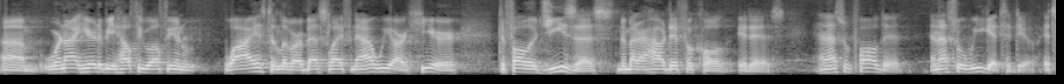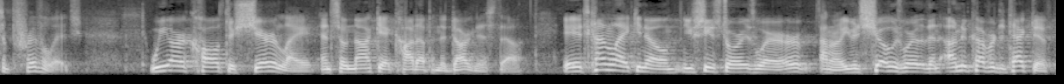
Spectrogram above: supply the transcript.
Um, we're not here to be healthy, wealthy, and wise, to live our best life now. We are here to follow Jesus no matter how difficult it is. And that's what Paul did. And that's what we get to do. It's a privilege. We are called to share light and so not get caught up in the darkness, though. It's kind of like, you know, you've seen stories where, or I don't know, even shows where an undercover detective,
